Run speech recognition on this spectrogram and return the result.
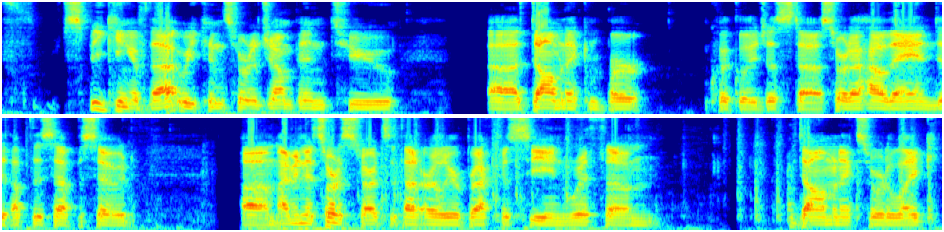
F- speaking of that, we can sort of jump into uh, Dominic and Bert quickly, just uh, sort of how they ended up this episode. Um, I mean, it sort of starts with that earlier breakfast scene with um, Dominic, sort of like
